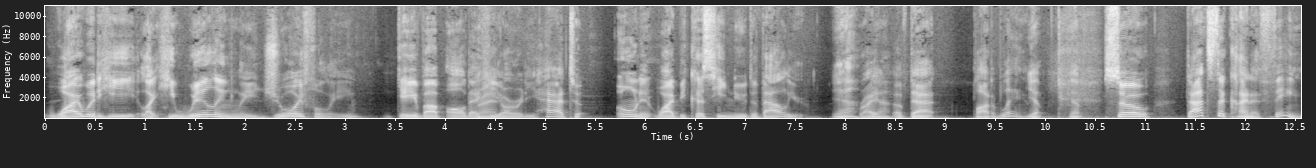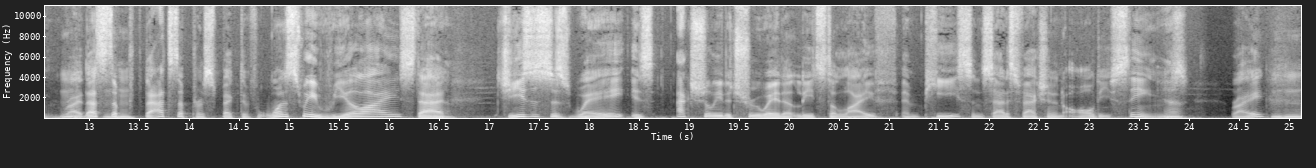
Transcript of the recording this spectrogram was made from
why would he like he willingly joyfully gave up all that he already had to own it. Why? Because he knew the value yeah, right yeah. of that plot of land. Yep, yep, so that's the kind of thing mm-hmm, right? That's the mm-hmm. that's the perspective. Once we realize that jesus' way is actually the true way that leads to life and peace and satisfaction and all these things Yeah. right? Mm-hmm.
